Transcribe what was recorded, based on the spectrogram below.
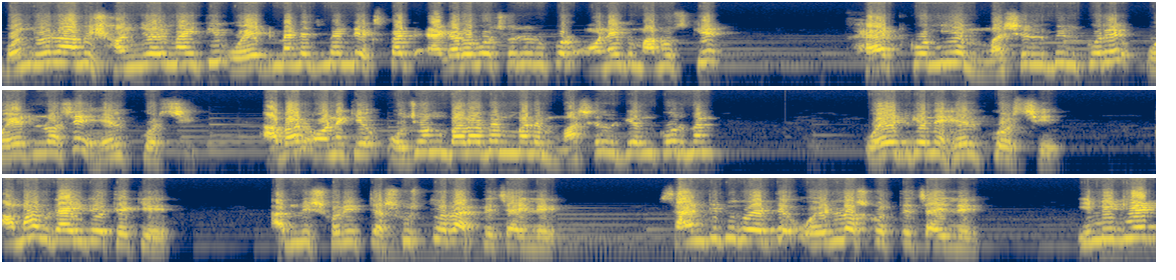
বন্ধুরা, আমি Sanjay Maiti, weight management expert, এগারো বছরের উপর অনেক মানুষকে ফ্যাট কমিয়ে মাসেল বিল করে ওয়েট লসে হেল্প করছি। আবার অনেকে ওজন বাড়াবেন মানে মাসেল গেন করবেন ওয়েট গেনে হেল্প করছি। আমার গাইডে থেকে আপনি শরীরটা সুস্থ রাখতে চাইলে সায়েন্টিফিক ওয়েতে ওয়েট লস করতে চাইলে ইমিডিয়েট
